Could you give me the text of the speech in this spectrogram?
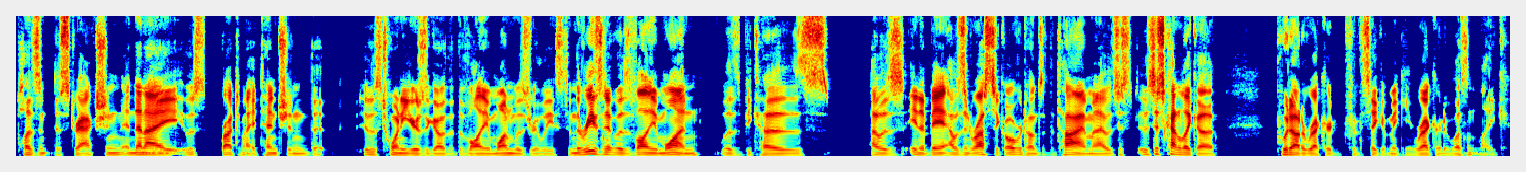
pleasant distraction, and then I it was brought to my attention that it was 20 years ago that the volume one was released, and the reason it was volume one was because I was in a band, I was in Rustic Overtones at the time, and I was just it was just kind of like a put out a record for the sake of making a record. It wasn't like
